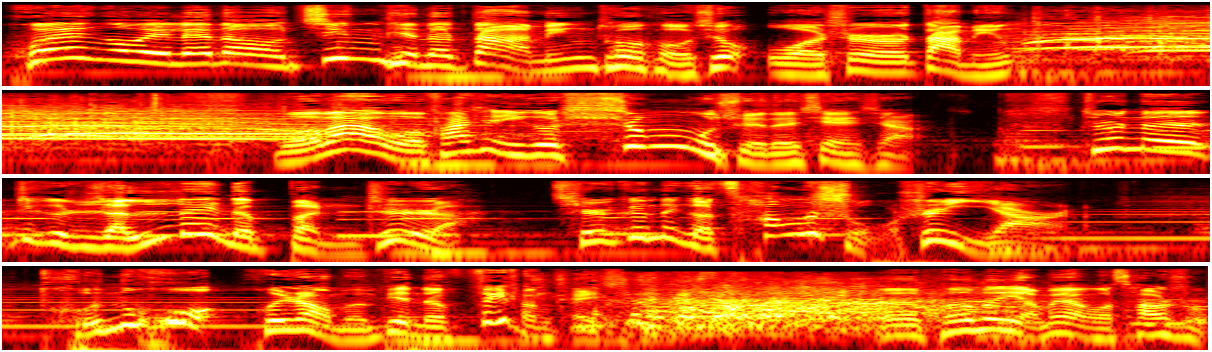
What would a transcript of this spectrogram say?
欢迎各位来到今天的大明脱口秀，我是大明。我吧，我发现一个生物学的现象，就是呢，这个人类的本质啊，其实跟那个仓鼠是一样的。囤货会让我们变得非常开心。呃，朋友们养没养过仓鼠？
